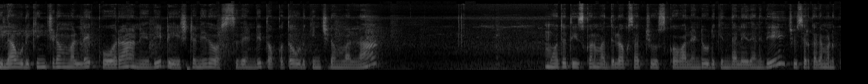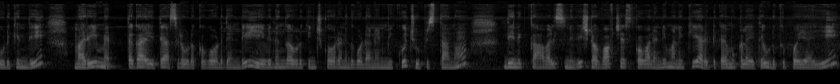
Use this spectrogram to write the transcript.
ఇలా ఉడికించడం వల్లే కూర అనేది టేస్ట్ అనేది వస్తుందండి. తొక్కతో ఉడికించడం వల్ల. మూత తీసుకొని మధ్యలో ఒకసారి చూసుకోవాలండి. ఉడికిందా లేదనేది చూసారు కదా మనకు ఉడికింది. మరీ మెత్తగా అయితే అసలు ఉడకకూడదండి. ఏ విధంగా ఉడికించుకోవాలనేది కూడా నేను మీకు చూపిస్తాను. దీనికి కావాల్సినవి స్టవ్ ఆఫ్ చేసుకోవాలండి. మనకి అరటికాయ ముక్కలు అయితే ఉడికిపోయాయి.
